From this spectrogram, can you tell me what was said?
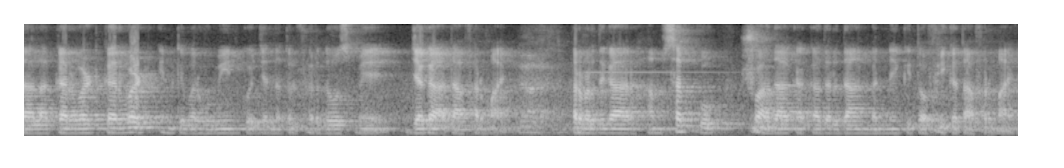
ताली करवट करवट इनके मरहूमिन को जन्नतफरदोस में जगह अता फ़रमाए। परवरदगार, हम सबको शहदा का कदरदान बनने की तोफ़ी अता फ़रमाए।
